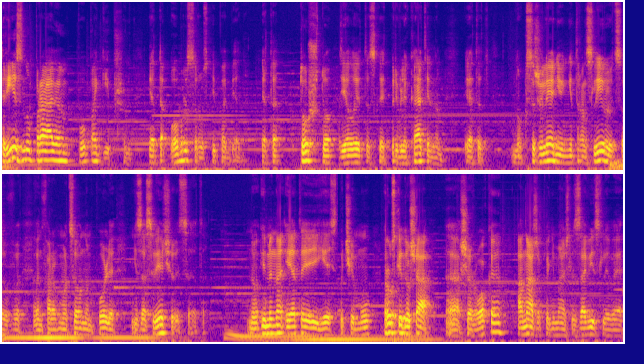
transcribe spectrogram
тризну правим по погибшим. Это образ русской победы. Это то, что делает, так сказать, привлекательным этот, ну, к сожалению, не транслируется в, в информационном поле, не засвечивается это. Но именно это и есть почему русская душа э, широкая, она же, понимаешь ли, завистливая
